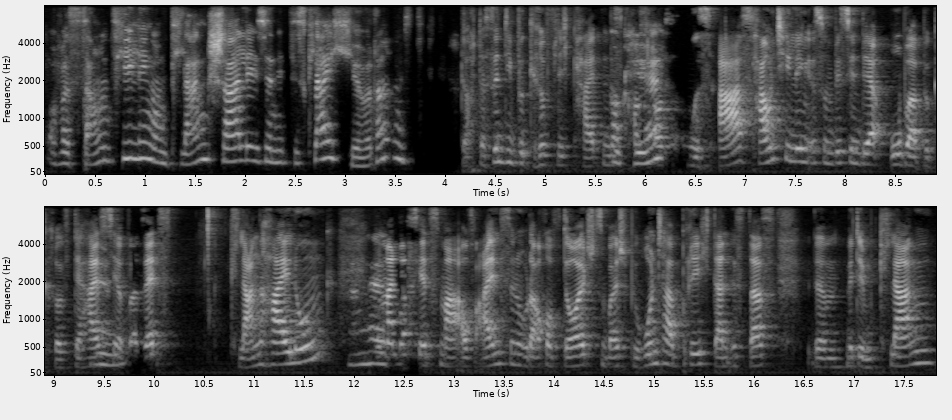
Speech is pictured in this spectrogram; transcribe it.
Aber Soundhealing und Klangschale ist ja nicht das Gleiche, oder? Doch, das sind die Begrifflichkeiten. Das okay. kommt aus den USA. Soundhealing ist so ein bisschen der Oberbegriff. Der heißt ja, ja übersetzt Klangheilung. Mhm. Wenn man das jetzt mal auf einzelne oder auch auf Deutsch zum Beispiel runterbricht, dann ist das ähm, mit dem Klang,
